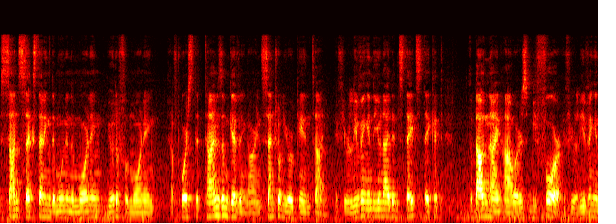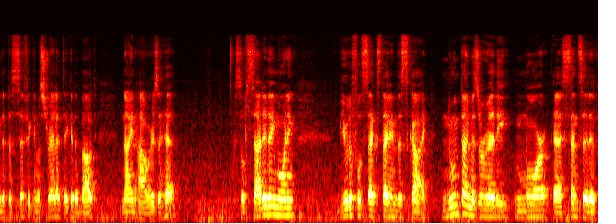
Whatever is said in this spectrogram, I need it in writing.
sun sextiling the moon in the morning, beautiful morning, of course, the times I'm giving are in Central European time. If you're living in the United States, take it about nine hours before. If you're living in the Pacific in Australia, take it about nine hours ahead. So Saturday morning, beautiful sextile in the sky. Noontime is already more uh, sensitive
